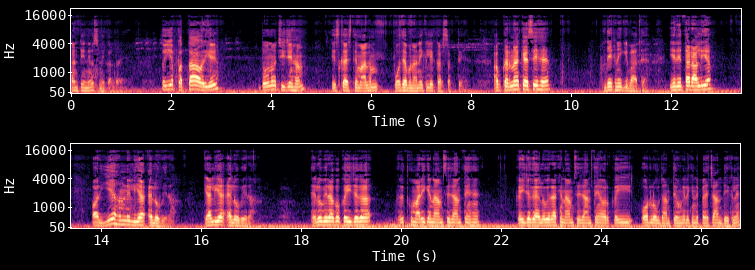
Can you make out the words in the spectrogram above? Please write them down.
कंटिन्यूस निकल रहे हैं। तो ये पत्ता और ये दोनों चीज़ें हम इसका इस्तेमाल हम पौधा बनाने के लिए कर सकते हैं। अब करना कैसे है, देखने की बात है। ये रेता डाल लिया, और ये हमने लिया एलोवेरा क्या लिया? एलोवेरा एलोवेरा को कई जगह घृत कुमारी के नाम से जानते हैं। कई जगह एलोवेरा के नाम से जानते हैं और कई और लोग जानते होंगे, लेकिन पहचान देख लें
